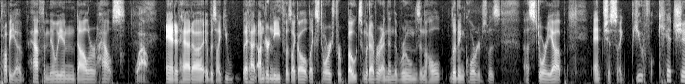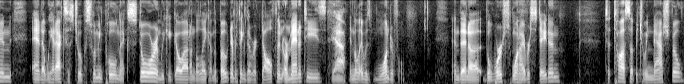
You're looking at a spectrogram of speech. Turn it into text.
probably a half a million dollar house. Wow. and it had uh it was like you it had underneath was like all like storage for boats and whatever and then the rooms and the whole living quarters was a story up and just like beautiful kitchen and uh, we had access to a swimming pool next door and we could go out on the lake on the boat and everything there were dolphin or manatees Yeah. and the, it was wonderful and then uh the worst one i ever stayed in it's a toss up between nashville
